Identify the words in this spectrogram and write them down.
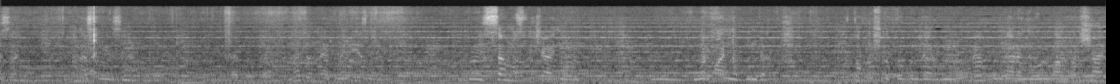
В Рязані, ми на. Ми до них не різні. Ну і саме звичайно, м, нормально Бандерович. Хто про що про Бандеру не говорив, Бандера не воював в Варшаві,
